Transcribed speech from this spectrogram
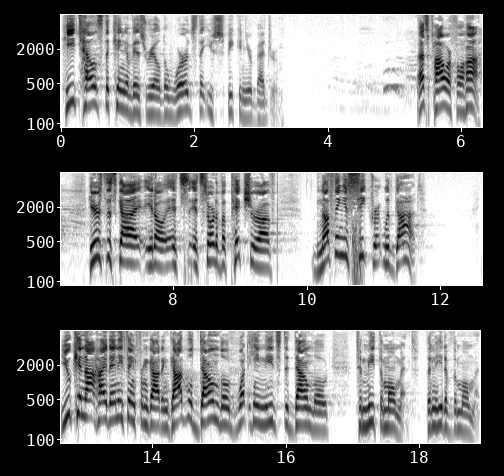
he tells the king of Israel the words that you speak in your bedroom. That's powerful, huh? Here's this guy, you know, it's, it's sort of a picture of Nothing is secret with God. You cannot hide anything from God, and God will download what He needs to download to meet the moment, the need of the moment.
